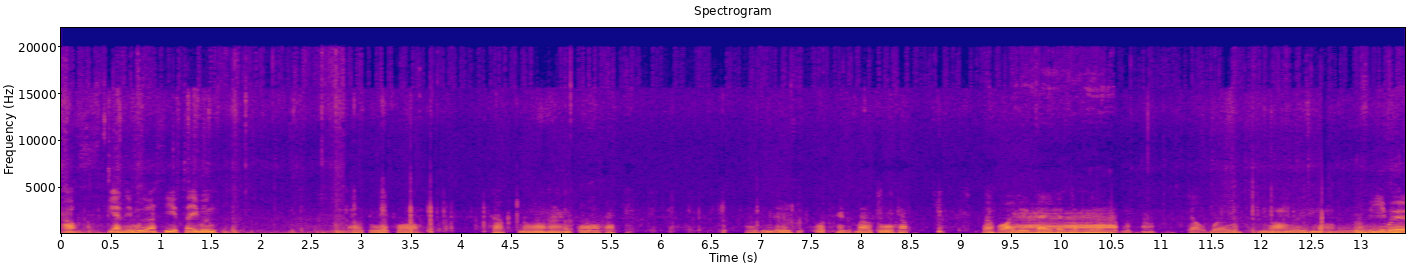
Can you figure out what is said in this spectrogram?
เอาเปลี่ยนให้มืออาชีพใส่เบิ่งเอาตัวพอครับนอหางกอครับเอาดินจะเลยสิกดให้เบาตัวครับมาพออยู่ใกล้กันครับพี่น้องเจ้าเบิ่งพี่น้องเอ้ยพี่น้องเอ้ยปีมือ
